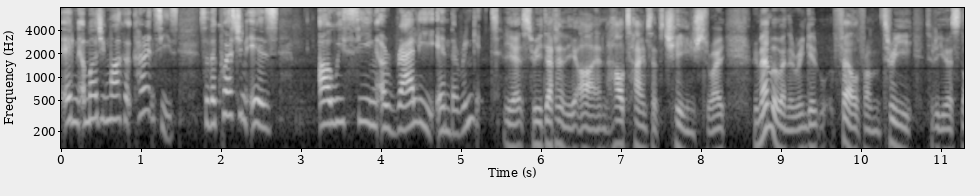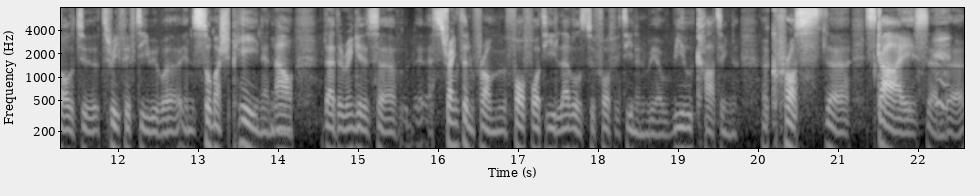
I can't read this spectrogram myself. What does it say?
in emerging market currencies. So the question is, are we seeing a rally in the ringgit? Yes, we definitely are, and how times have changed, right? Remember when the ringgit fell from three to the US dollar to three fifty, we were in so much pain, and mm. now that the ringgit is uh, strengthened from four forty levels to four fifteen, and we are wheel carting across the skies and. Uh,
